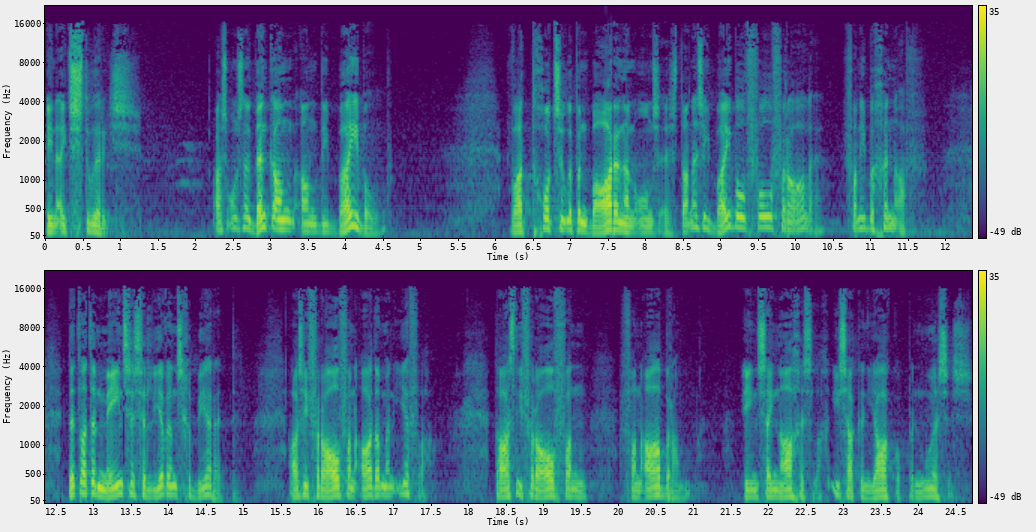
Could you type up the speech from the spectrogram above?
en uit stories. As ons nou dink aan aan die Bybel wat God se openbaring aan ons is, dan is die Bybel vol verhale van die begin af. Dit wat in mense se lewens gebeur het. Daar's die verhaal van Adam en Eva. Daar's die verhaal van van Abraham en sy nageslag, Isak en Jakob en Moses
